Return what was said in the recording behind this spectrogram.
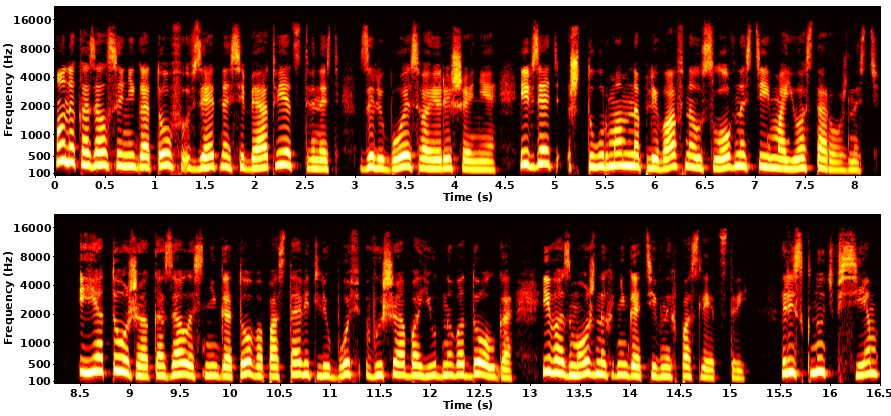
Он оказался не готов взять на себя ответственность за любое свое решение и взять штурмом, наплевав на условности и мою осторожность. И я тоже оказалась не готова поставить любовь выше обоюдного долга и возможных негативных последствий. Рискнуть всем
